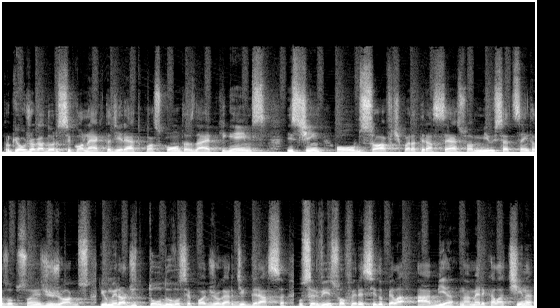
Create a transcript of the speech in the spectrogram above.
porque o jogador se conecta direto com as contas da Epic Games, Steam ou Ubisoft para ter acesso a 1.700 opções de jogos. E o melhor de tudo, você pode jogar de graça. O serviço oferecido pela Abia na América Latina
